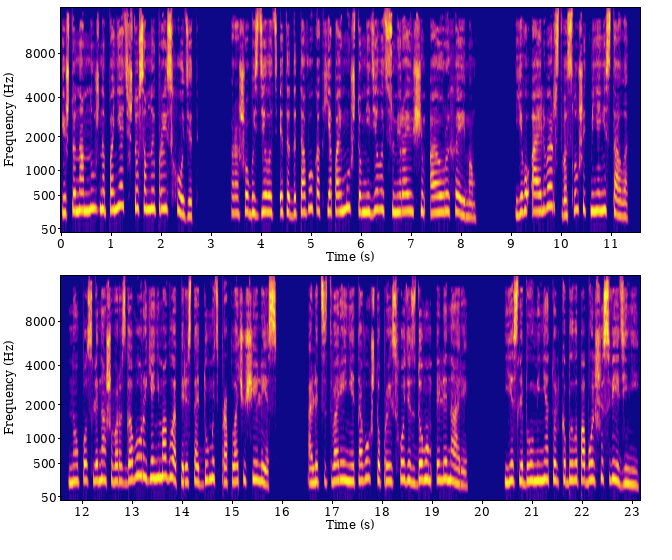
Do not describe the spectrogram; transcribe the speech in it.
и что нам нужно понять, что со мной происходит. Хорошо бы сделать это до того, как я пойму, что мне делать с умирающим Аурехеймом. Его айльверство слушать меня не стало, но после нашего разговора я не могла перестать думать про плачущий лес, олицетворение того, что происходит с домом Элинари. Если бы у меня только было побольше сведений,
